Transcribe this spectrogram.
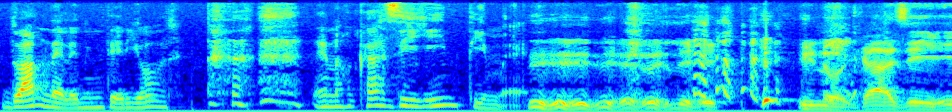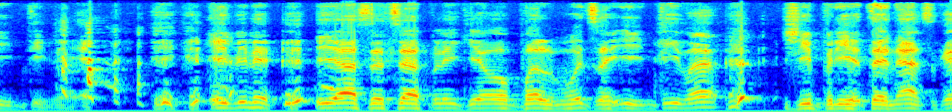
doamnele în interior. În ocazii intime. În ocazii intime. Ei bine, ia să-ți aplic eu o pălmuță intimă și prietenească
